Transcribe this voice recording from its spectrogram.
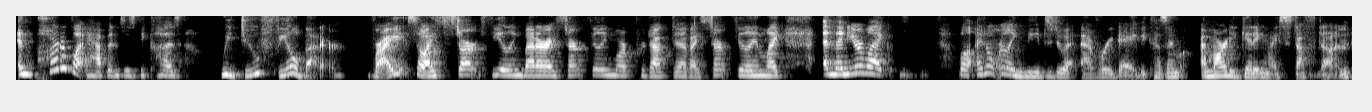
And part of what happens is because we do feel better, right? So I start feeling better. I start feeling more productive. I start feeling like, and then you're like, well, I don't really need to do it every day because I'm I'm already getting my stuff done.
